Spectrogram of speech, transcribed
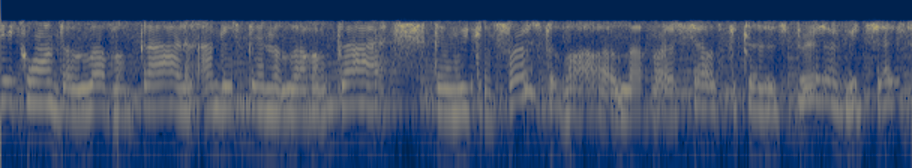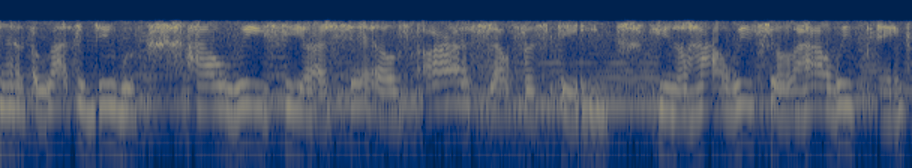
take on the love of God and understand the love of God, then we can first of all love ourselves because the spirit of rejection has a lot to do with how we see ourselves, our self esteem, you know, how we feel, how we think,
